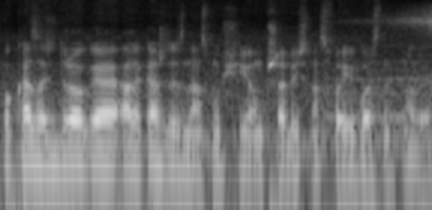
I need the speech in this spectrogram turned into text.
pokazać drogę, ale każdy z nas musi ją przebyć na swoich własnych nogach.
